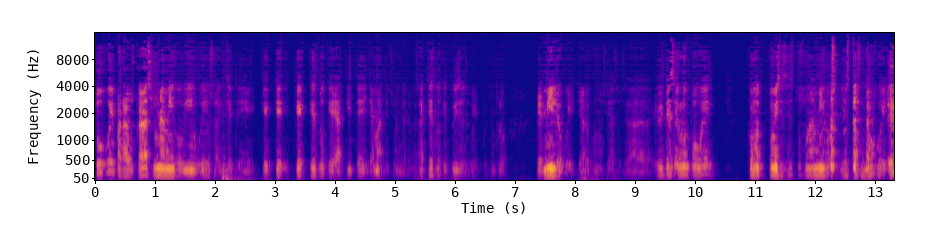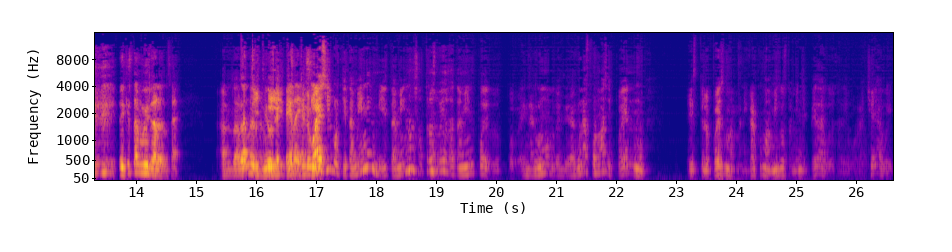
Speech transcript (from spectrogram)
tú, güey, para buscar así un amigo bien, güey, o sea, ¿en qué, qué, qué, qué, qué es lo que a ti te llama la atención? O sea, ¿qué es lo que tú dices, güey? De Emilio, güey, que ya lo conocías. O sea, de ese grupo, güey, ¿cómo, ¿cómo dices? Estos son amigos y estos no, güey. Es que está muy raro, o sea, hab- hablando de los amigos Y- de peda te, y te así. lo voy a decir porque también, también nosotros, güey, o sea, también pues, en algún, de alguna forma se pueden, este, lo puedes ma- manejar como amigos también de peda, güey, o sea, de borrachera, güey.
